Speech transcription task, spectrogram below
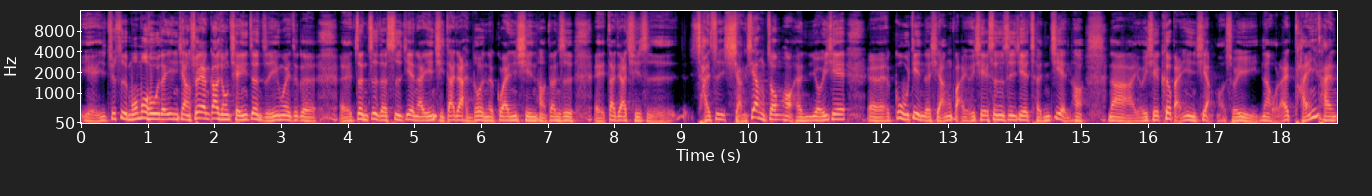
也就是模模糊糊的印象。虽然高雄前一阵子因为这个呃政治的事件呢引起大家很多人的关心哈，但是诶大家其实还是想象中哈，很有一些呃固定的想法，有一些。甚至是一些成见哈，那有一些刻板印象啊，所以那我来谈一谈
